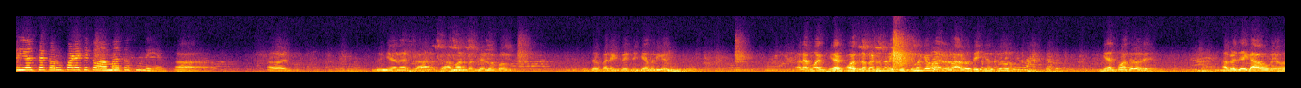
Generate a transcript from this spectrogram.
રિહર્સલ કરવું પડે છે તો આમાં તો શું નહીં એમ? હા. દુનિયાના ડ્રામા બદલે લોકો તો જગ્યા મળી ગઈ અરે હું ઘેર પહોંચલો બેઠો તને ખુશીમાં કેમ આવડો થઈ ગયો છું. ઘેર પહોંચલો રે. આપણે જે આવો બેહો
